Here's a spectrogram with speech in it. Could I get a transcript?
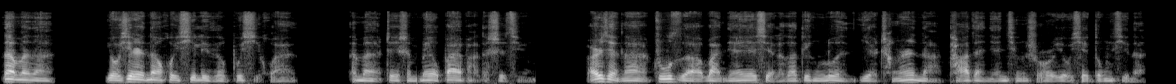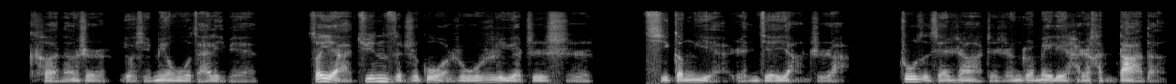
那么呢？有些人呢会心里头不喜欢，那么这是没有办法的事情。而且呢，朱子啊晚年也写了个定论，也承认呢他在年轻时候有些东西呢，可能是有些谬误在里边。所以啊，君子之过如日月之食，其耕也，人皆养之啊。朱子先生啊，这人格魅力还是很大的。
